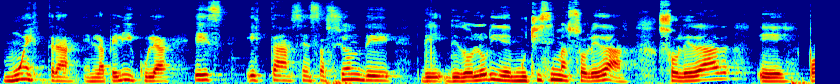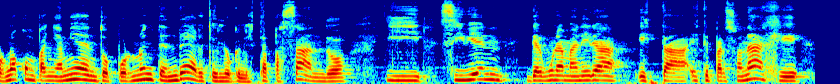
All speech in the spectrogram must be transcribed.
muestra en la película es esta sensación de, dolor y de muchísima soledad. Soledad eh, por no acompañamiento, por no entender qué es lo que le está pasando. Y si bien de alguna manera este personaje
